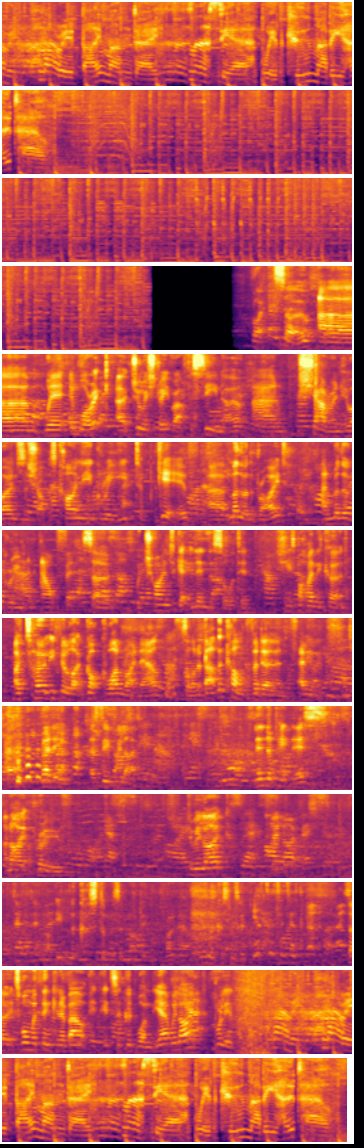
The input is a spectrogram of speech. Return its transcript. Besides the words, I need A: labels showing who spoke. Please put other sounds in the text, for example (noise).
A: Married, married by Monday. Mercia with Coombe Abbey Hotel.
B: Right, so um, we're in Warwick at Jury Street, we're at Fasino, and Sharon, who owns the shop, has kindly agreed to give uh, Mother of the Bride and Mother of the Groom an outfit. So we're trying to get Linda sorted. She's behind the curtain. I totally feel like Gok Wan right now. It's all about the confidence. Anyway, (laughs) ready? Let's see if we like. Linda picked this, and I approve.
C: Yes.
B: Do we like?
C: I like this. Definitely.
B: Even the customers are nodding right now. Even the customers go, yes, yes, yes, yes. (laughs) So it's one we're thinking about. It, it's a good one. Yeah, we like? Brilliant.
A: Married, married by Monday. Mercia with Coombe Abbey Hotel.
